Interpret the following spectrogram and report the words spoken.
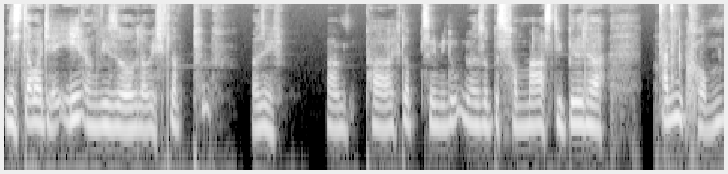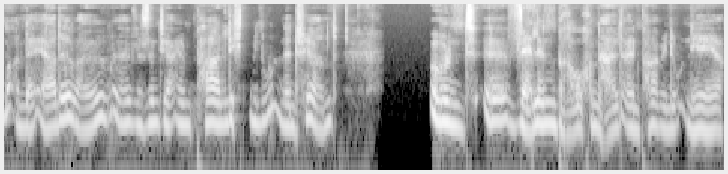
Und es dauert ja eh irgendwie so, glaube ich, ich glaube, weiß ich, ein paar, ich glaube, zehn Minuten oder so, bis vom Mars die Bilder ankommen an der Erde, weil äh, wir sind ja ein paar Lichtminuten entfernt. Und äh, Wellen brauchen halt ein paar Minuten hierher.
